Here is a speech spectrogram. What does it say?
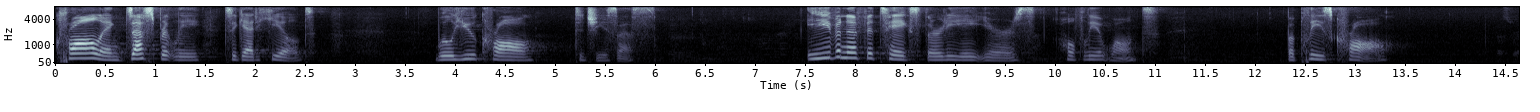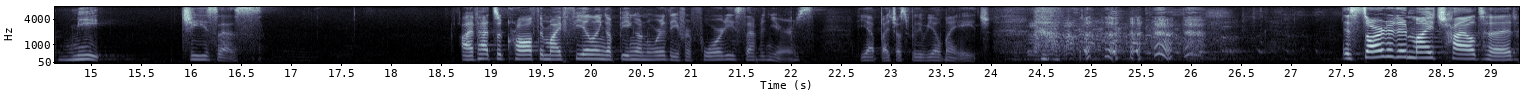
crawling desperately to get healed. Will you crawl to Jesus? even if it takes 38 years. Hopefully, it won't. But please crawl. Meet Jesus. I've had to crawl through my feeling of being unworthy for 47 years. Yep, I just revealed my age. it started in my childhood,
